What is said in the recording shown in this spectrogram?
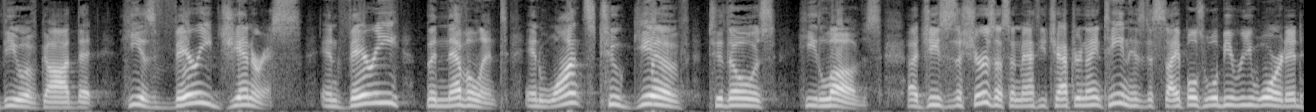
view of God that He is very generous and very benevolent and wants to give to those he loves. Uh, Jesus assures us in Matthew chapter 19 his disciples will be rewarded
